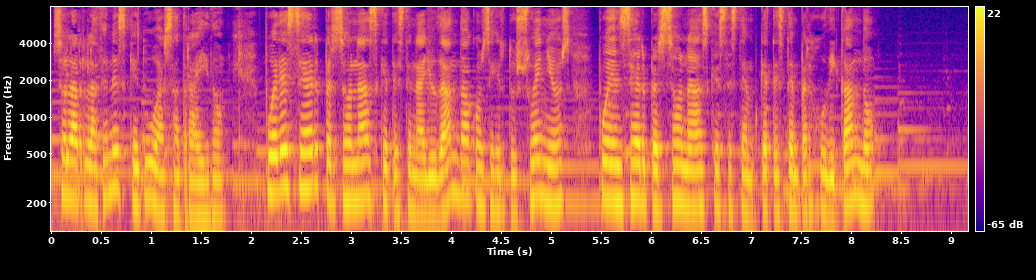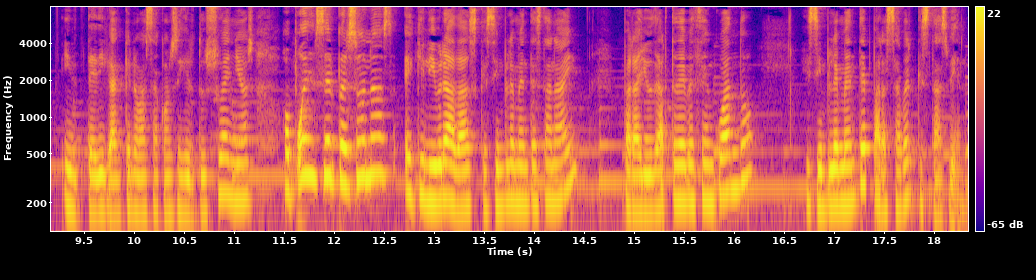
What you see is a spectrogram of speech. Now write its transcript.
son las relaciones que tú has atraído. Pueden ser personas que te estén ayudando a conseguir tus sueños, pueden ser personas que te estén, que te estén perjudicando, y te digan que no vas a conseguir tus sueños, o pueden ser personas equilibradas que simplemente están ahí para ayudarte de vez en cuando y simplemente para saber que estás bien.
